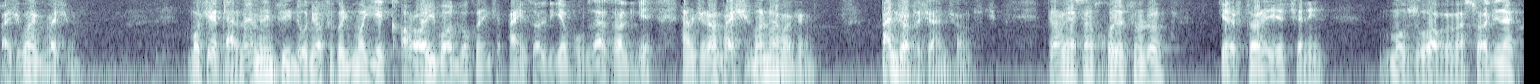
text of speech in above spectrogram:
پشیمونم که پشیمونم ما که قرار نمیدیم توی دنیا فکر کنیم ما یه کارایی باید بکنیم که پنج سال دیگه 15 سال دیگه همچنان پشیمون نباشیم. 50 تاش انجام دادیم. برای اصلا خودتون رو گرفتار یه چنین موضوع و مسائلی نکن.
